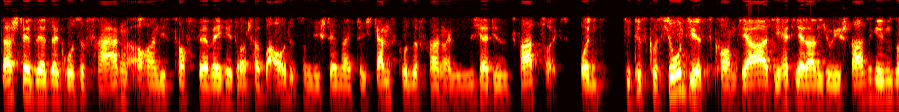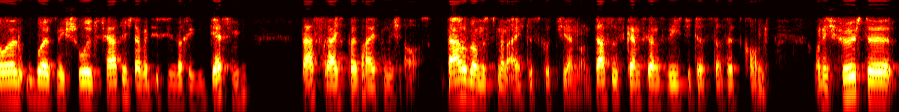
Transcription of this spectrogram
Das stellt sehr, sehr große Fragen auch an die Software, welche dort verbaut ist und die stellen natürlich ganz große Fragen an die Sicherheit dieses Fahrzeugs. Und die Diskussion, die jetzt kommt, ja, die hätte ja da nicht über die Straße gehen sollen, Uber ist nicht schuld, fertig, damit ist die Sache gegessen, das reicht bei weitem nicht aus. Darüber müsste man eigentlich diskutieren und das ist ganz, ganz wichtig, dass das jetzt kommt. Und ich fürchte,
